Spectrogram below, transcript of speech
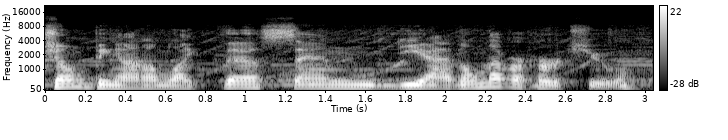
jumping on them like this, and yeah, they'll never hurt you.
